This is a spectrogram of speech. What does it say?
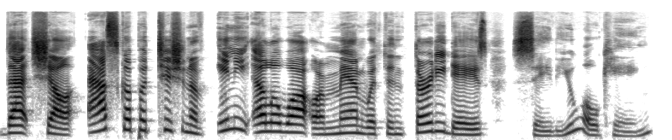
that shall ask a petition of any Eloah or man within thirty days, save you, O king,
